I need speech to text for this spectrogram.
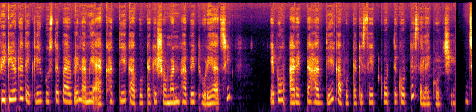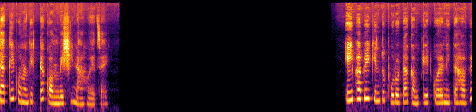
ভিডিওটা দেখলেই বুঝতে পারবেন আমি এক হাত দিয়ে কাপড়টাকে সমানভাবে ধরে আছি এবং আরেকটা হাত দিয়ে কাপড়টাকে সেট করতে করতে সেলাই করছি, যাতে কোনো দিকটা কম বেশি না হয়ে যায়। এইভাবেই কিন্তু পুরোটা কমপ্লিট করে নিতে হবে।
